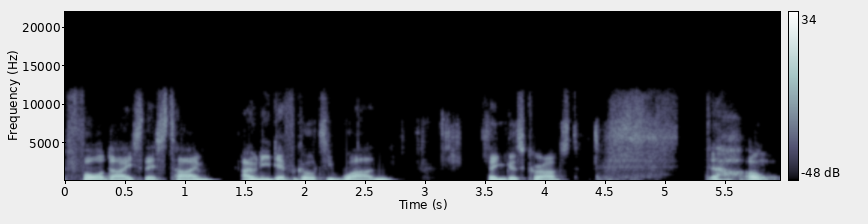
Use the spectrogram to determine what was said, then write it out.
four dice this time. Only difficulty one. Fingers crossed. Oh,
